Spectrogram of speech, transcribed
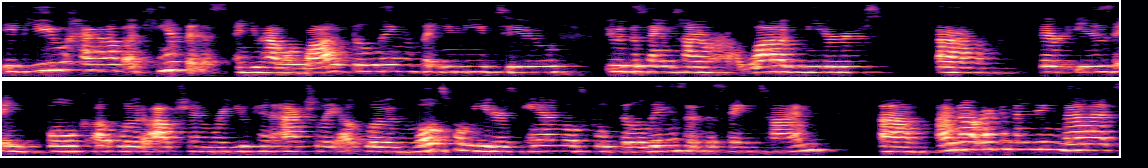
if you have a campus and you have a lot of buildings that you need to do at the same time, or a lot of meters, um, there is a bulk upload option where you can actually upload multiple meters and multiple buildings at the same time. Um, I'm not recommending that,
